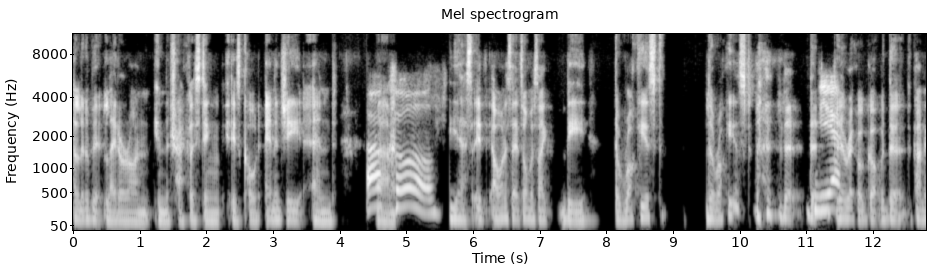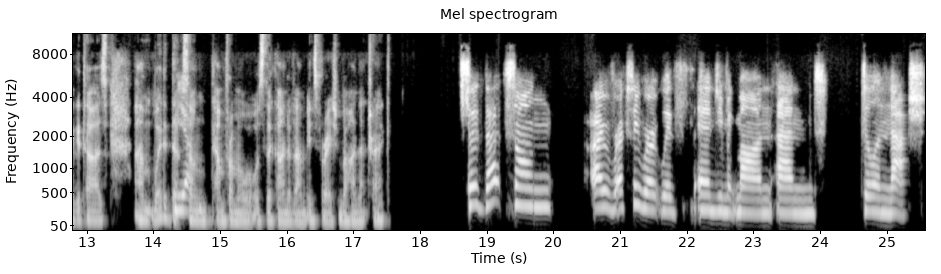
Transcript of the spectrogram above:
a little bit later on in the track listing. It is called Energy, and Oh, Um, cool. yes, it, I want to say it's almost like the the rockiest. The rockiest that, that Yeah. the record got with the, the kind of guitars. Um, where did that Yeah. song come from, or what was the kind of um, inspiration behind that track? So, that song I actually wrote with Angie McMahon and Dylan Nash.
